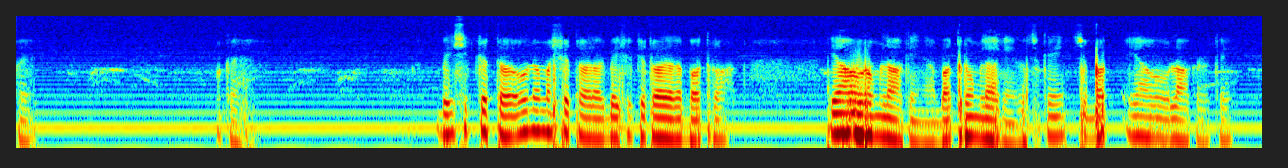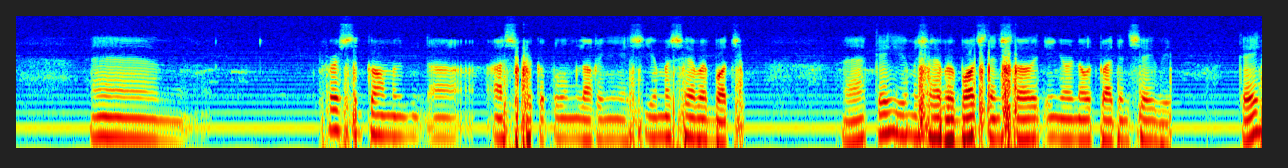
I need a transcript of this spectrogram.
Okay. Okay. Basic tutorial, Unomass tutorial, basic tutorial about uh, Yahoo room locking, about room locking, that's okay? It's about Yahoo locker, okay? And first common uh, aspect of room is you must have a bot okay? You must have a bot then store it in your notepad and save it. Okay?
